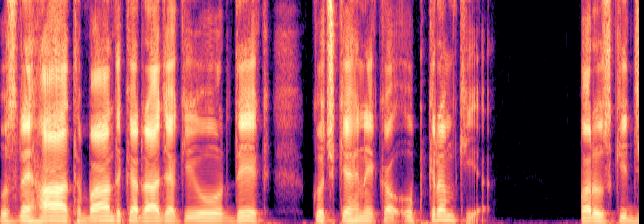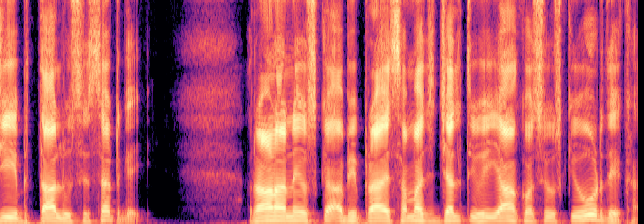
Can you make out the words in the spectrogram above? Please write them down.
उसने हाथ बांधकर राजा की ओर देख कुछ कहने का उपक्रम किया, पर उसकी जीभ तालू से सट गई। राणा ने उसका अभिप्राय समझ जलती हुई आँखों से उसकी ओर देखा।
